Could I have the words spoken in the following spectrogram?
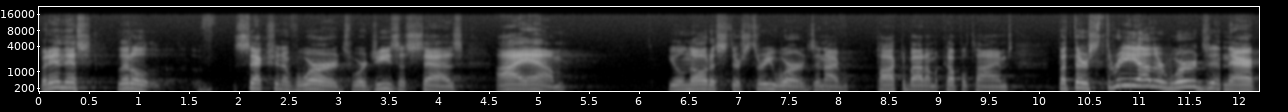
But in this little section of words where Jesus says, I am, you'll notice there's three words, and I've talked about them a couple times. But there's three other words in there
